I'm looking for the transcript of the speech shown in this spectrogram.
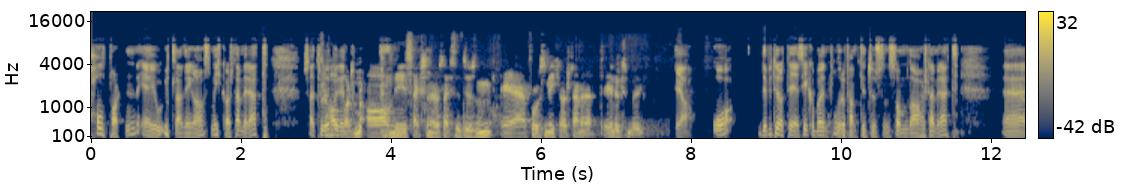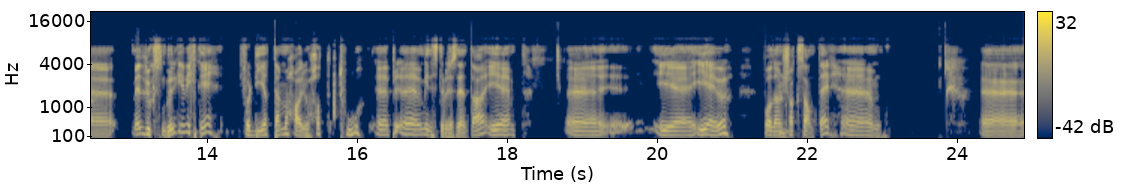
halvparten er jo utlendinger som ikke har stemmerett. Så, så halvparten av de 660 000 er folk som ikke har stemmerett i Luxembourg? Ja, og det betyr at det er ca. bare 250 000 som da har stemmerett. Eh, men Luxembourg er viktig, fordi at de har jo hatt to eh, eh ministerpresidenter i, i, i, EU. Både en Jacques Santer eh, Eh,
